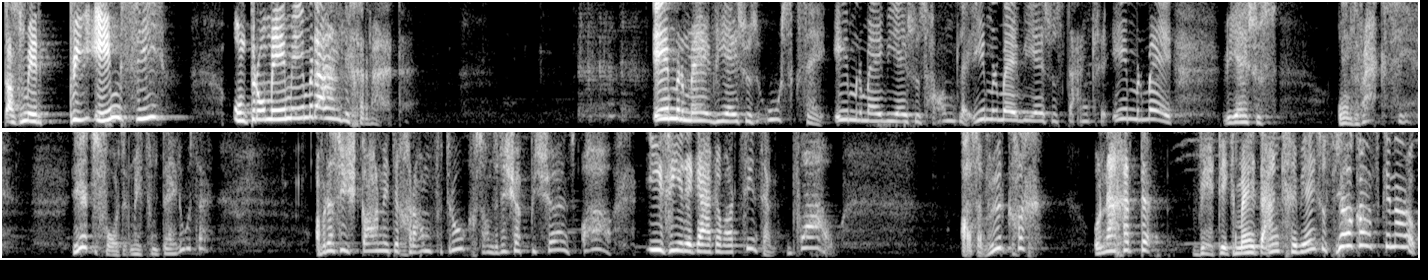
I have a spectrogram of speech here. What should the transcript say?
dass wir bei ihm sind und darum ihm immer ähnlicher werden. Immer mehr wie Jesus aussehen, immer mehr wie Jesus handeln, immer mehr wie Jesus denken, immer mehr wie Jesus unterwegs sein. Ja, fordert mich zum Teil raus. Aber das ist gar nicht ein krampfer Druck, sondern das ist etwas Schönes. Oh, in seiner Gegenwart sein und sagen, wow, also wirklich. Und nachher werde ich mehr denken wie Jesus. Ja, ganz genau.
